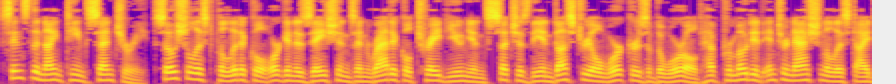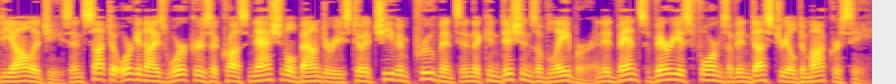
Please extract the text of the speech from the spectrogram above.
Since the 19th century, socialist political organizations and radical trade unions such as the Industrial Workers of the World have promoted internationalist ideologies and sought to organize workers across national boundaries to achieve improvements in the conditions of labor and advance various forms of industrial democracy.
